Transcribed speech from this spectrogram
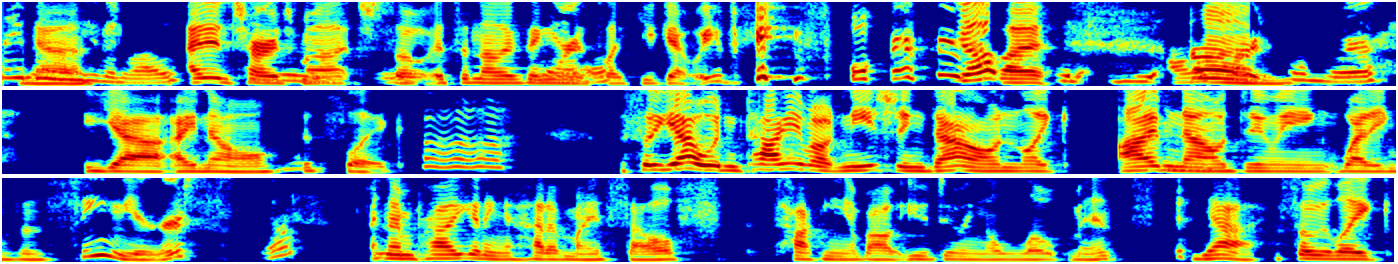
they Yeah. believe in us. I didn't charge much. So it's another thing where it's like you get what you paid for. Yep. But And we all start Um, somewhere. yeah, I know. It's like, ah. So yeah, when talking about niching down, like I'm Mhm. now doing weddings and seniors. Yep. And I'm probably getting ahead of myself talking about you doing elopements. yeah. So like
